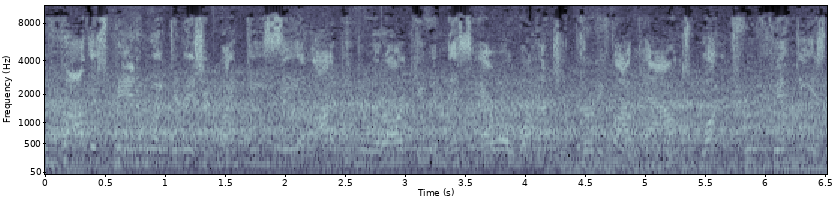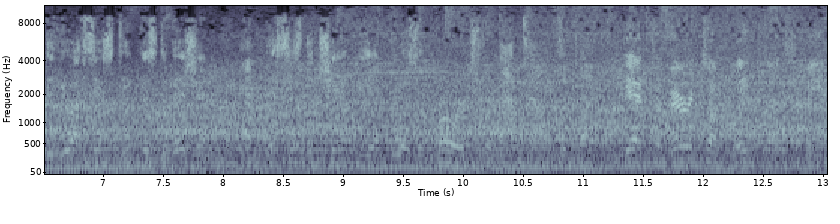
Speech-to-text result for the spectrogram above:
of father's bantamweight division, right, DC? A lot of people would argue in this era, 135 pounds, 1 through 50 is the UFC's deepest division, and this is the champion who has emerged from that talented fight. Yeah, it's a very tough weight class. I mean,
